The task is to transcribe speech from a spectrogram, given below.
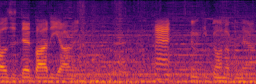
Oh, there's a dead body on it. Eh, it's gonna keep going up and down.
